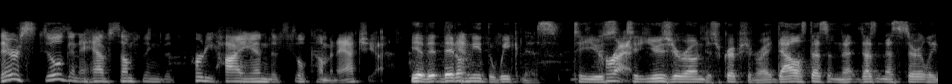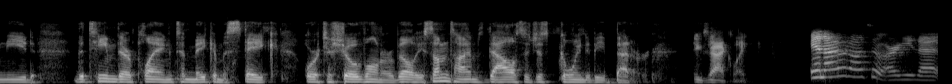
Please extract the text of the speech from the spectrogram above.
they're still going to have something that's pretty high end that's still coming at you. Yeah, they, they don't and, need the weakness to use correct. to use your own description, right? Dallas doesn't doesn't necessarily need the team they're playing to make a mistake or to show vulnerability. Sometimes Dallas is just going to be better. Exactly. And I would also argue that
